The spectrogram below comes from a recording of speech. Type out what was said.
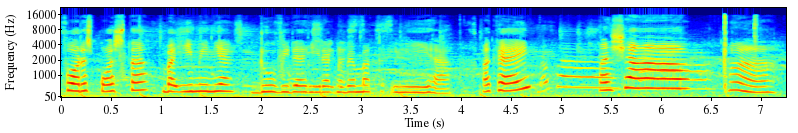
for resposta, ba iminya dúvida hirak na bemak ini iha. Ok? Bye bye. Tchau! Ah.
